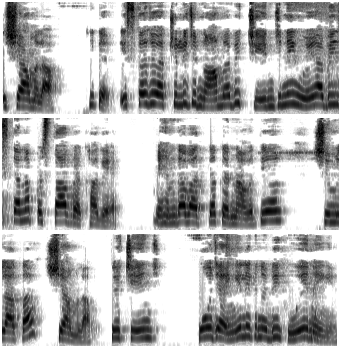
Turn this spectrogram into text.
श्यामला, ठीक है। इसका जो एक्चुअली जो नाम है, अभी चेंज नहीं हुए अभी इसका ना प्रस्ताव रखा गया है। अहमदाबाद का कर्णावती और शिमला का श्यामला। तो ये चेंज हो जाएँगे, लेकिन अभी हुए नहीं है।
